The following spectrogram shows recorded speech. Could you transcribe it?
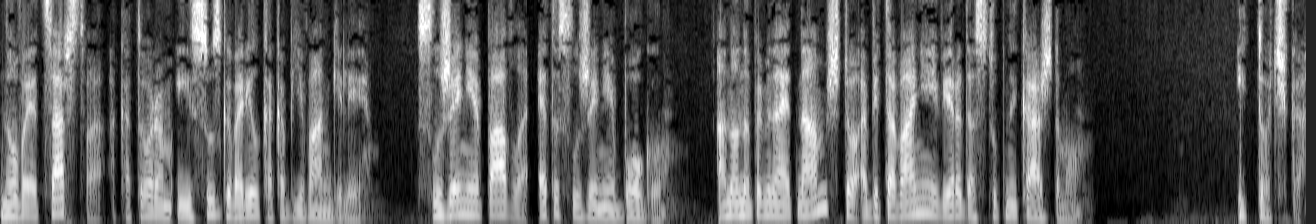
Новое царство, о котором Иисус говорил как об Евангелии. Служение Павла — это служение Богу. Оно напоминает нам, что обетование и вера доступны каждому. И точка.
